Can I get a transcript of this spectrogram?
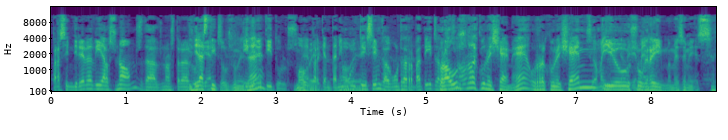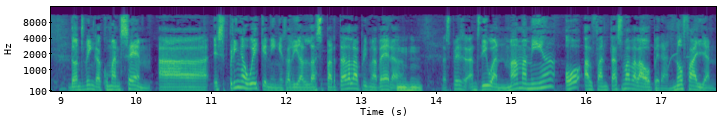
prescindiré de dir els noms dels nostres I diràs títols només, I eh? títols, Molt eh? bé, perquè en tenim molt bé. moltíssims, alguns de repetits. Però us no. reconeixem, eh? Us reconeixem Sí, home, i i- us ho agraïm, a més a més. Doncs vinga, comencem. Uh, Spring Awakening, és a dir, el despertar de la primavera. Mhm. Després ens diuen Mamma Mia o El fantasma de l'òpera. No fallen.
